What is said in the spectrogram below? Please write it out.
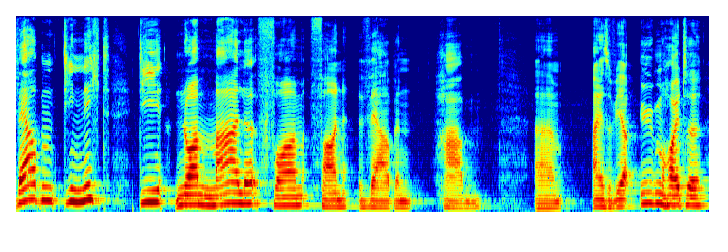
Verben, die nicht die normale Form von Verben haben. Ähm, also wir üben heute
